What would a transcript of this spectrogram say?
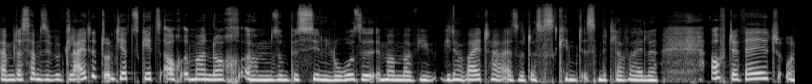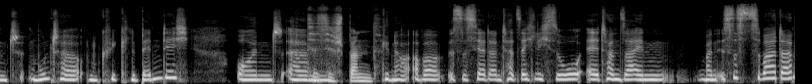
Ähm, das haben sie begleitet und jetzt geht's auch immer noch ähm, so ein bisschen lose, immer mal wie, wieder weiter. Also das Kind ist mittlerweile auf der Welt und munter und quicklebendig. Und ähm, Das ist ja spannend. genau, aber es ist ja dann tatsächlich so, Eltern sein, man ist es zwar dann,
